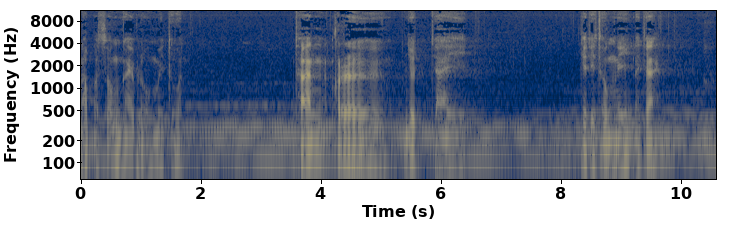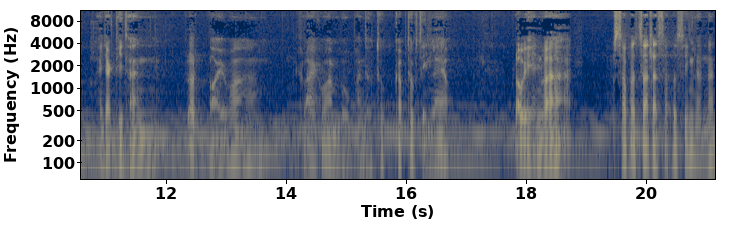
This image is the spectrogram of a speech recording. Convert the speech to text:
นับประสงค์ไงพระองค์ไม่ท้วน ท่านเริ่มหยุดใจ อยู่ที่ทุ่งนี้นะจ๊ะจากที่ท่านปลดปล่อยวางคลายความผูกพันทุกๆกับทุกสิ่งแล้ว เราไปเห็นว่า สรรพสัตว์และสรรพสิ่งเหล่านั้น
